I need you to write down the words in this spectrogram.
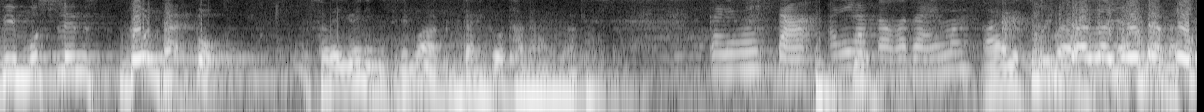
we Muslims don't have pork. それゆえにムスリムは豚肉を食べないわけですわかりましたありがとうございます I So understood well. inshallah you won't have pork.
